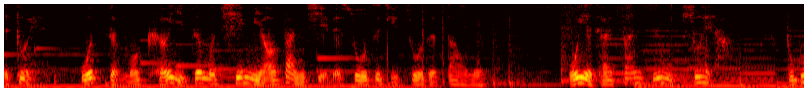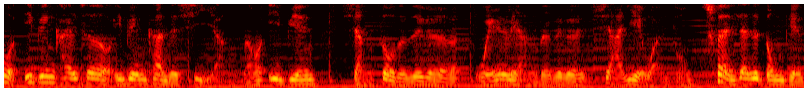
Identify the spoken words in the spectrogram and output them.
哎，对我怎么可以这么轻描淡写的说自己做得到呢？我也才三十五岁啊。不过一边开车哦，一边看着夕阳，然后一边享受着这个微凉的这个夏夜晚风。虽然现在是冬天，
